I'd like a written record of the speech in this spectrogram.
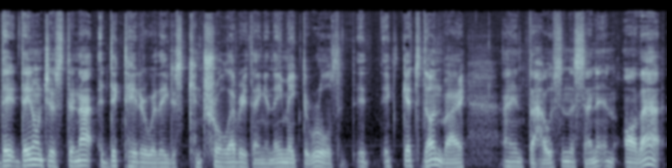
they they don't just they're not a dictator where they just control everything and they make the rules. It it gets done by I mean, the House and the Senate and all that.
